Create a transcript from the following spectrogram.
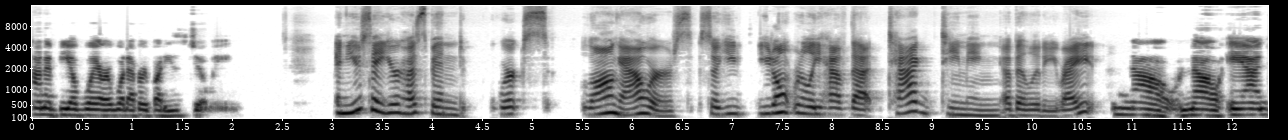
kind of be aware of what everybody's doing. And you say your husband works long hours, so you you don't really have that tag teaming ability, right? No, no, and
